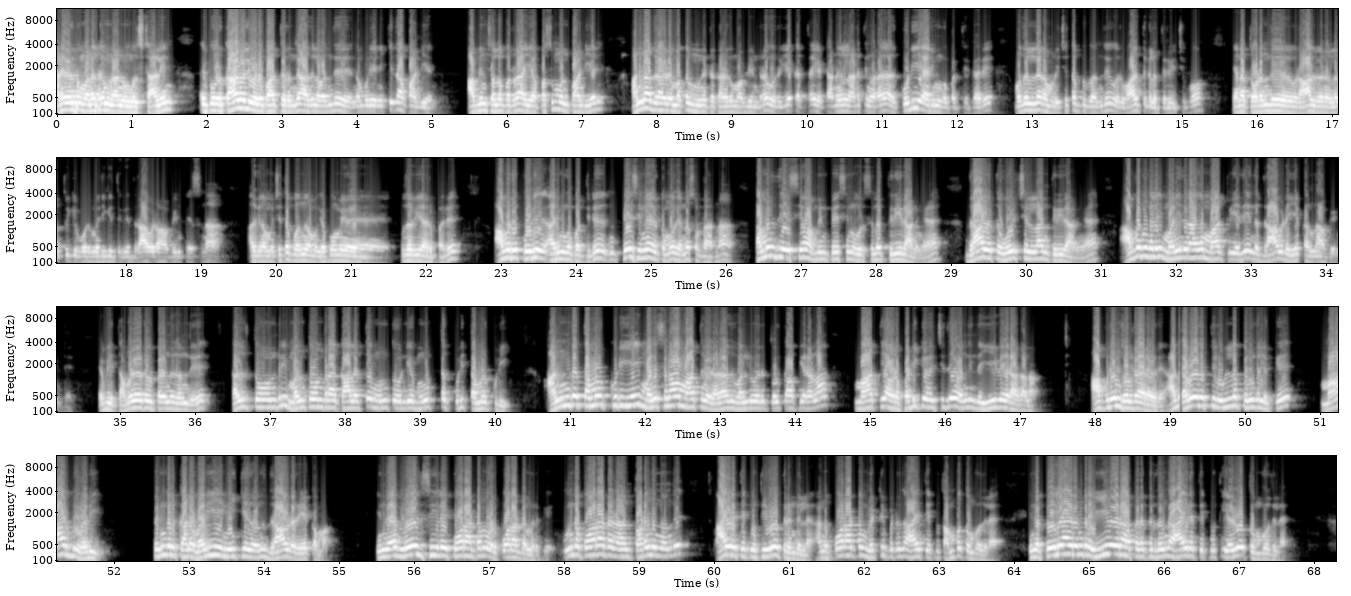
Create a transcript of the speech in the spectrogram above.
அனைவருக்கும் வணக்கம். நான் உங்கள் ஸ்டாலின். இப்போ ஒரு காணொளி ஒன்று பார்த்துருந்தேன். அதுல வந்து நம்முடைய நிக்கிதா பாண்டியன் அப்படின்னு சொல்லப்படுற ஐயா பசுமன் பாண்டியன் அண்ணா திராவிட மக்கள் முன்னேற்ற கழகம் அப்படின்ற ஒரு இயக்கத்தை எட்டு ஆண்டுகள் நடத்தின்னு வராது அது கொடியை அறிமுகப்படுத்தியிருக்காரு. முதல்ல நம்முடைய சித்தப்புக்கு வந்து ஒரு வாழ்த்துக்களை தெரிவிச்சுப்போம். ஏன்னா தொடர்ந்து ஒரு ஆள் வேணும்ல தூக்கி போடும் மெதிக்கிறதுக்கு திராவிடம் அப்படின்னு பேசுனா அதுக்கு நம்ம சித்தப்பு வந்து நமக்கு எப்பவுமே உதவியா இருப்பாரு. அவரு கொடி அறிமுகப்படுத்திட்டு பேசினே இருக்கும்போது என்ன சொல்றாருன்னா தமிழ் தேசியம் அப்படின்னு பேசின்னு ஒரு சிலர் திரியிறானுங்க. திராவிடத்தை ஒழிச்செல்லாம் தெரியுறாங்க. அவங்களை மனிதனாக மாற்றியதே இந்த திராவிட இயக்கம் தான் அப்படின்ட்டு. எப்படி? தமிழர்கள் பிறந்தது வந்து கல் தோன்றி மண் தோன்றா காலத்தே முன் தோன்றிய மூத்த குடி தமிழ்குடி அந்த தமிழ்குடியை மனுஷனா மாத்தினது அதாவது வள்ளுவர் தொல்காப்பியர் எல்லாம் மாத்தி அவரை படிக்க வச்சதே வந்து இந்த ஈவேரா தானா? அப்படின்னு சொல்றாரு அவரு. அது தமிழகத்தில் உள்ள பெண்களுக்கு மார்பு வரி பெண்களுக்கான வரியை நீக்கியது வந்து திராவிடர் இயக்கமா? இந்த மேல் சீலை போராட்டம்னு ஒரு போராட்டம் இருக்கு. இந்த போராட்டம் நான் தொடங்குனது வந்து ஆயிரத்தி எட்நூத்தி இருபத்தி ரெண்டுல. அந்த போராட்டம் வெற்றி பெற்றது ஆயிரத்தி எட்நூத்தி ஐம்பத்தி ஒன்பதுல இந்த பெரியாருன்ற ஈவேரா பிறக்கிறது வந்து ஆயிரத்தி எட்நூத்தி எழுபத்தி ஒன்பதுல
